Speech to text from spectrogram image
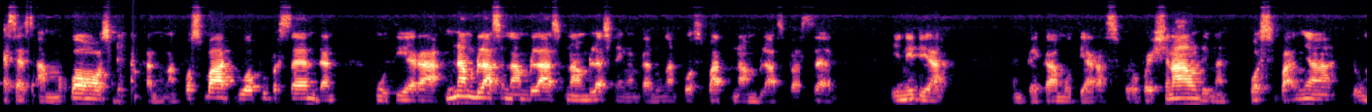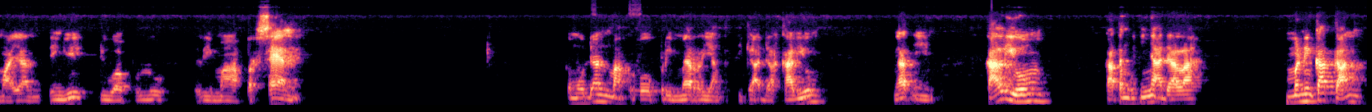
SSA Mopos dengan kandungan fosfat 20% dan Mutiara 161616 dengan kandungan fosfat 16%. Ini dia NPK Mutiara Profesional dengan fosfatnya lumayan tinggi 25%. Kemudian makro primer yang ketiga adalah kalium. Ingat nih, kalium kata kuncinya adalah meningkatkan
